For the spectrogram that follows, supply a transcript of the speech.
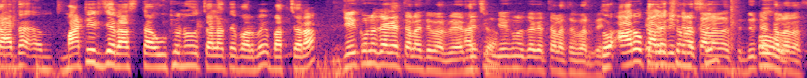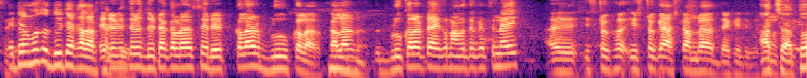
কাদা মাটির যে রাস্তা উঠোনো চালাতে পারবে বাচ্চারা। যে কোনো জায়গায় চালাতে পারবে আচ্ছা। যে কোনো জায়গায় চালাতে পারবে। তো আরও কালেকশন আছে? কালার আছে দুইটা কালার আছে। এটার মধ্যে দুইটা কালার এটার ভিতরে দুইটা কালার আছে red colour blue colour colour blue কালারটা এখন আমাদের কাছে নাই। স্টক স্টকে আসলে আমরা দেখে দিব আচ্ছা তো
